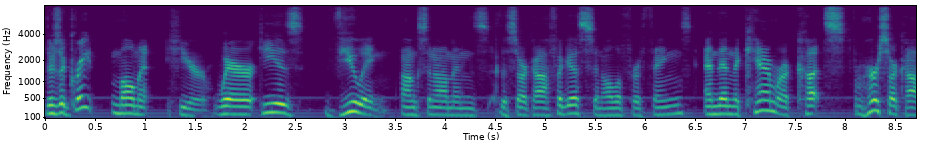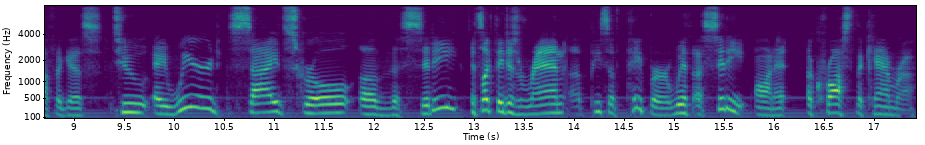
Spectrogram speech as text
There's a great moment here where he is viewing Anck-es-en-Amon's the sarcophagus and all of her things, and then the camera cuts from her sarcophagus to a weird side scroll of the city. It's like they just ran a piece of paper with a city on it across the camera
